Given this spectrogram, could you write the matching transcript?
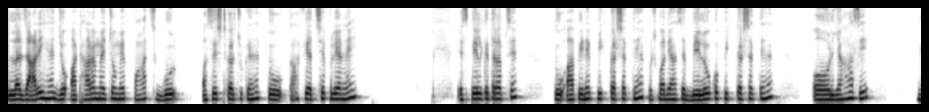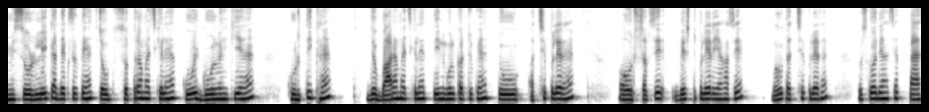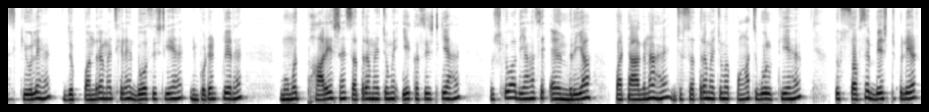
लजारी हैं, जो अठारह मैचों में पाँच गोल असिस्ट कर चुके हैं। तो काफ़ी अच्छे प्लेयर हैं। स्पेल की तरफ़ से तो आप इन्हें पिक कर सकते हैं। उसके बाद यहाँ से बेलो को पिक कर सकते हैं। और यहाँ से मिसोरली का देख सकते हैं, चौदह सत्रह मैच खेले हैं, कोई गोल नहीं किए हैं। कुर्तिक हैं, जो बारह मैच खेले हैं, तीन गोल कर चुके हैं तो अच्छे प्लेयर हैं। और सबसे बेस्ट प्लेयर यहाँ से, बहुत अच्छे प्लेयर हैं। उसके बाद यहाँ से पैसक्यूले हैं, जो पंद्रह मैच खेले हैं, दो असिस्ट किए हैं इंपॉर्टेंट प्लेयर हैं। मोहम्मद फारिस हैं, सत्रह मैचों में एक असिस्ट किया है। उसके बाद यहाँ से एंद्रिया पटागना है, जो सत्रह मैचों में पाँच गोल किए हैं तो सबसे बेस्ट प्लेयर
